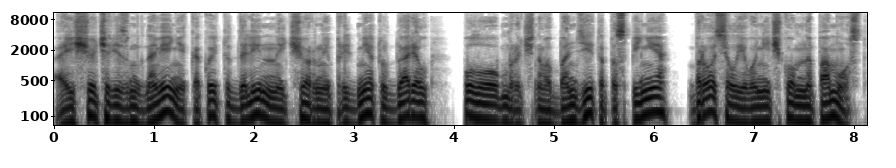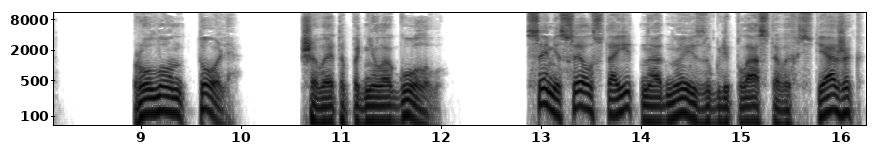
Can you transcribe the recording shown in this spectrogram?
а еще через мгновение какой-то длинный черный предмет ударил полуобморочного бандита по спине, бросил его ничком на помост. Рулон Толя. Шевета подняла голову. Сэмми Сел стоит на одной из углепластовых стяжек,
